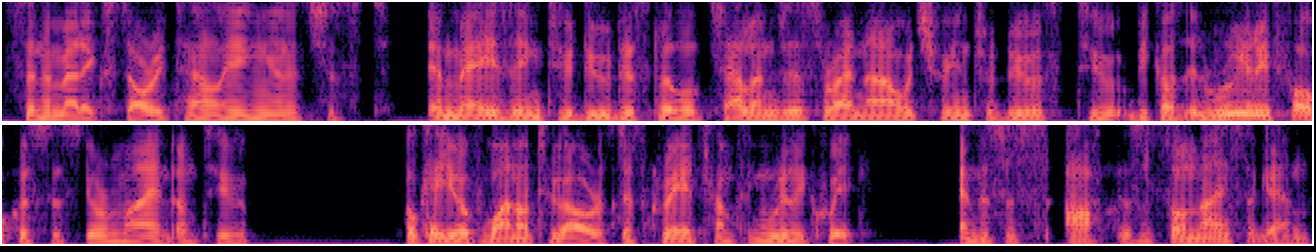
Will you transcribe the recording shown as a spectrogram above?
cinematic storytelling, and it's just amazing to do these little challenges right now, which we introduced to because it really focuses your mind onto. Okay, you have one or two hours. Just create something really quick and this is ah this is so nice again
